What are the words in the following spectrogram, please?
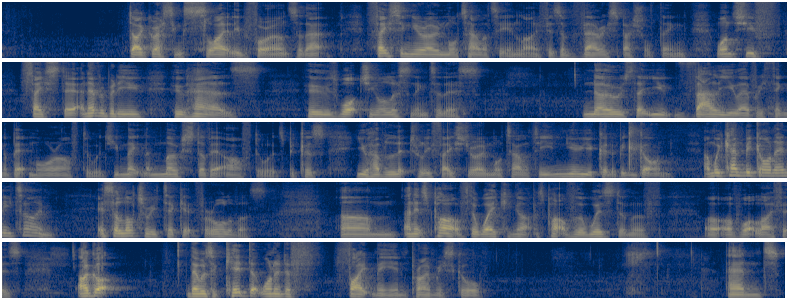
digressing slightly before I answer that, facing your own mortality in life is a very special thing. Once you've faced it, and everybody who has, who's watching or listening to this, knows that you value everything a bit more afterwards. You make the most of it afterwards because you have literally faced your own mortality. You knew you could have been gone. And we can be gone any time. It's a lottery ticket for all of us. Um, and it's part of the waking up, it's part of the wisdom of, of, what life is. I got, there was a kid that wanted to f- fight me in primary school. And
